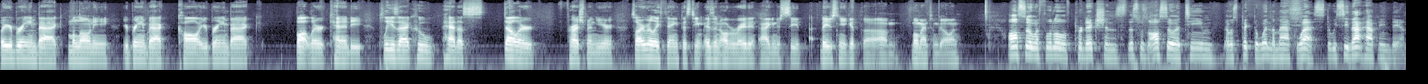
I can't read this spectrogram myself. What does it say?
but you're bringing back Maloney, you're bringing back Call, you're bringing back Butler, Kennedy, Plesac, who had a stellar freshman year. So I really think this team isn't overrated. I can just see they just need to get the um, momentum going. Also, with little predictions, this was also a team that was picked to win the MAC West. Do we see that happening, Dan?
